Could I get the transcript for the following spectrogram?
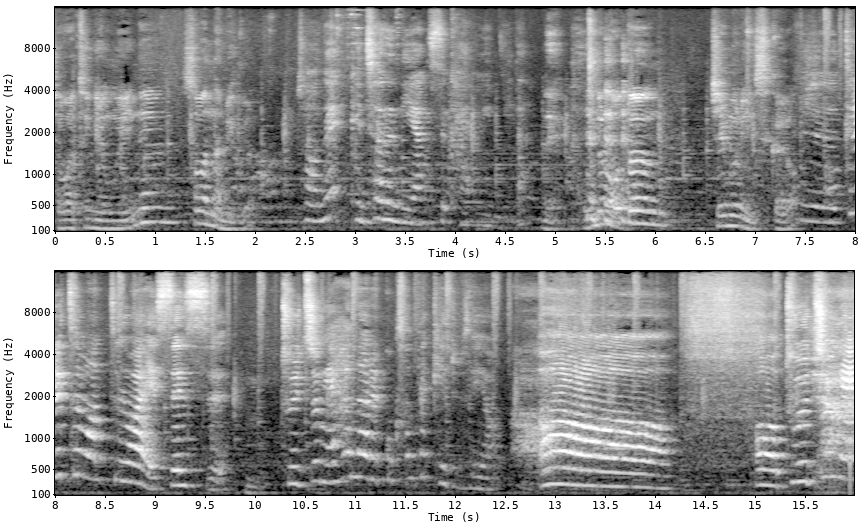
저 같은 경우에는 서한남이고요. 저는 괜찮은 니앙스 가영입니다. 네. 오늘은 어떤 질문이 있을까요? 그 트리트먼트와 에센스 음. 둘 중에 하나를 꼭 선택해 주세요. 아, 아, 어, 둘 중에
